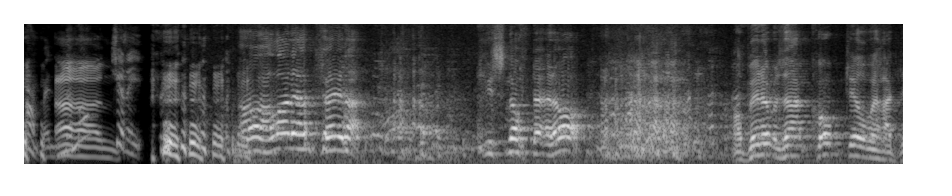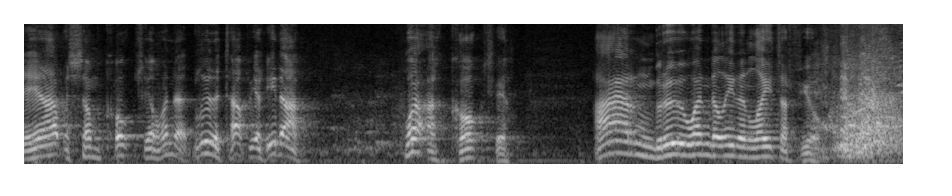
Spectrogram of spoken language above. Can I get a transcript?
I'm in the And- mortuary. Oh, hello there, Taylor. You snuffed it at all. I'll bet it was that cocktail we had there. That was some cocktail, wasn't it? Blew the top of your head off. What a cocktail. Iron brew, Windolene and lighter fuel.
